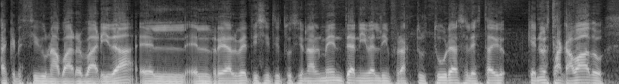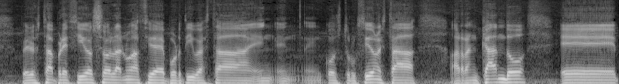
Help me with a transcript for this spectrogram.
ha crecido una barbaridad el, el Real Betis institucionalmente a nivel de infraestructuras, el estadio que no está acabado, pero está precioso, la nueva ciudad deportiva está en, construcción, está arrancando, eh,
